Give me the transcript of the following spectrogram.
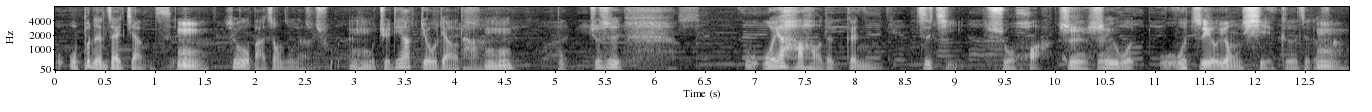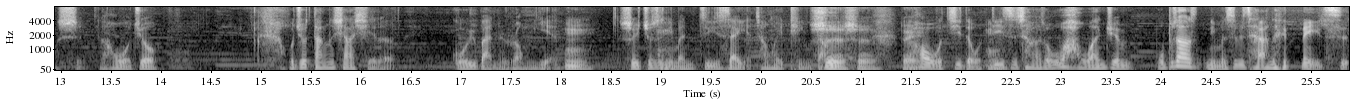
我我不能再这样子，嗯，所以我把粽子拿出来，我决定要丢掉它，嗯哼，不，就是我我要好好的跟自己说话，是，所以我我只有用写歌这个方式，然后我就我就当下写了国语版的《容颜》，嗯，所以就是你们第一次在演唱会听到，是是，对，然后我记得我第一次唱的时候，哇，完全我不知道你们是不是参加那那一次，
